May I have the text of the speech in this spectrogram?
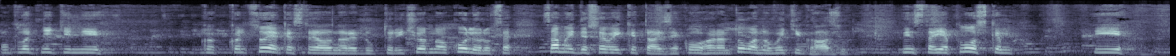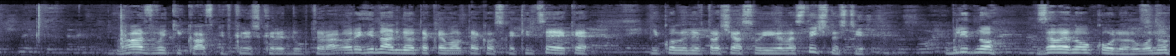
уплотнительні К- Кольцо, яке стояло на редукторі чорного кольору, це самий дешевий китай, з якого гарантовано витік газу. Він стає плоским і газ витіка з-під кришки редуктора. Оригінальне отаке валтековське кільце, яке ніколи не втрачає своєї еластичності, блідно-зеленого кольору. Воно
